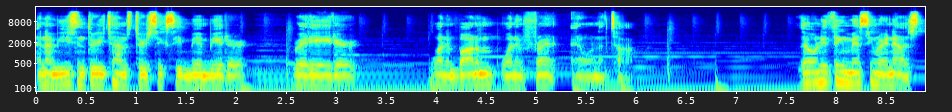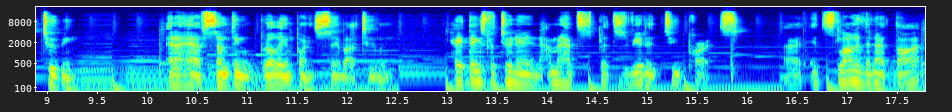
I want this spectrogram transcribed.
And I'm using 3 times 360 millimeter radiator, one in bottom, one in front, and one on top. The only thing missing right now is tubing. And I have something really important to say about tubing. Hey, thanks for tuning in. I'm gonna have to split this video in two parts. Uh, it's longer than I thought,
